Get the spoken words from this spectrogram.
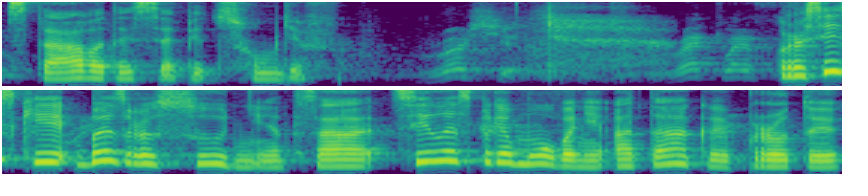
ставитися під сумнів. Російські безрозсудні та цілеспрямовані атаки проти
